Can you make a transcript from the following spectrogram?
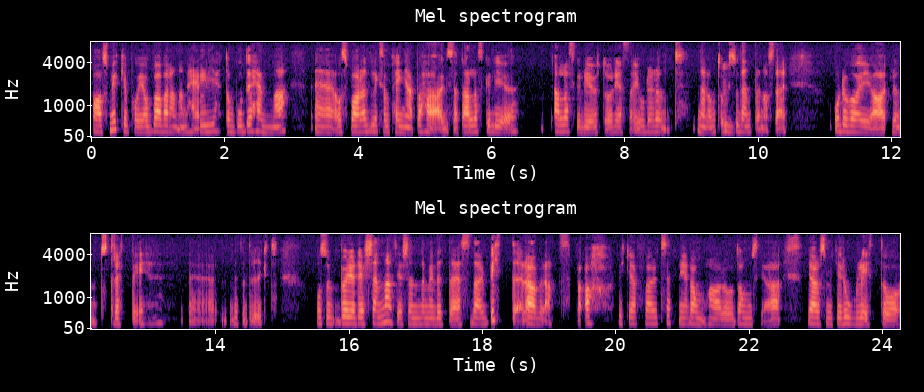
asmycket på att jobba varannan helg. De bodde hemma eh, och sparade liksom pengar på hög. Så att alla skulle ju, alla skulle ut och resa jorden runt när de tog mm. studenten och sådär. Och då var jag runt 30, eh, lite drygt. Och så började jag känna att jag kände mig lite sådär bitter över att ah, vilka förutsättningar de har och de ska göra så mycket roligt och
